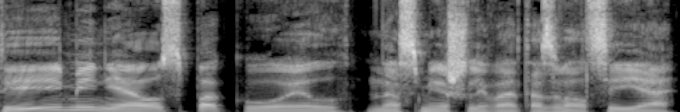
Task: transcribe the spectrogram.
«Ты меня успокоил», — насмешливо отозвался я.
